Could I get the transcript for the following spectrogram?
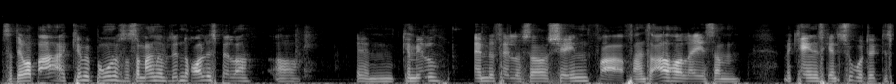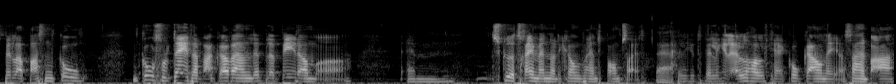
Så det var bare et kæmpe bonus, og så manglede vi lidt en rollespiller, og øhm, Camille anbefalede så Shane fra, fra hans eget hold af, som mekanisk er en super dygtig spiller, bare sådan en god, en god soldat, der bare gør, hvad han lidt bliver bedt om, og øhm, skyder tre mand, når de kommer på hans bombsite. Ja. Hvilket, hvilket alle hold kan have god gavn af, og så er han bare,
